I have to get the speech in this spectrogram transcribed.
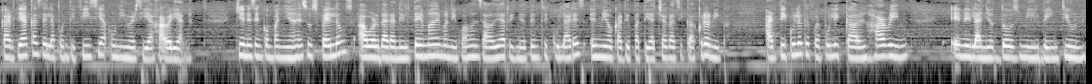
cardíacas de la Pontificia Universidad Javeriana quienes en compañía de sus fellows abordarán el tema de manejo avanzado de arritmias ventriculares en miocardiopatía chagásica crónica, artículo que fue publicado en Harim en el año 2021.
